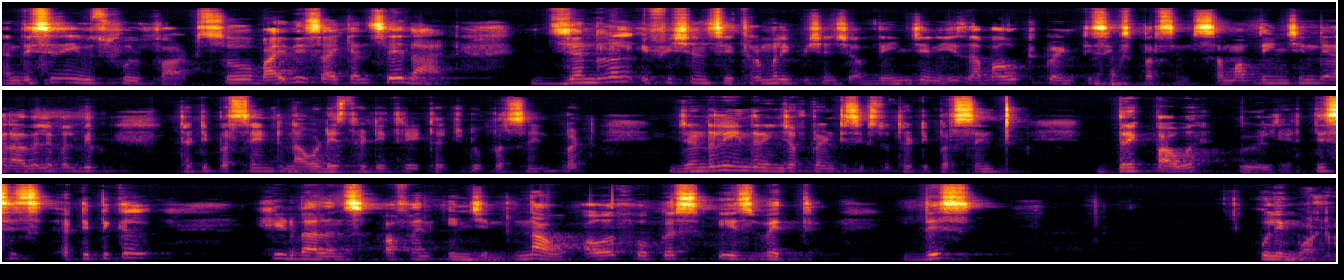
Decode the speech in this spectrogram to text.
And this is a useful part. So by this i can say that general efficiency thermal efficiency of the engine is about 26 percent. Some of the engine they are available with 30 percent. Nowadays 33 32 percent. But generally in the range of 26 to 30 percent brake power we will get. This is a typical heat balance of an engine. Now our focus is with this cooling water.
